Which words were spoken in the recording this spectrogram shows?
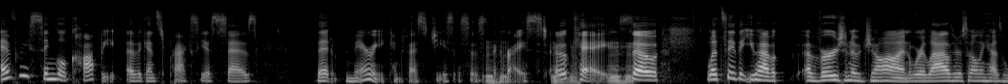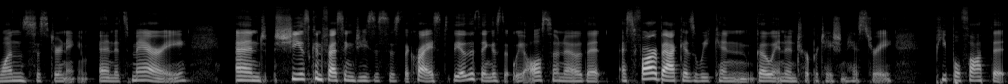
every single copy of Against Praxeas says that Mary confessed Jesus as mm-hmm. the Christ. Mm-hmm. Okay, mm-hmm. so let's say that you have a, a, version of John where Lazarus only has one sister name, and it's Mary, and she is confessing Jesus as the Christ. The other thing is that we also know that as far back as we can go in interpretation history, people thought that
